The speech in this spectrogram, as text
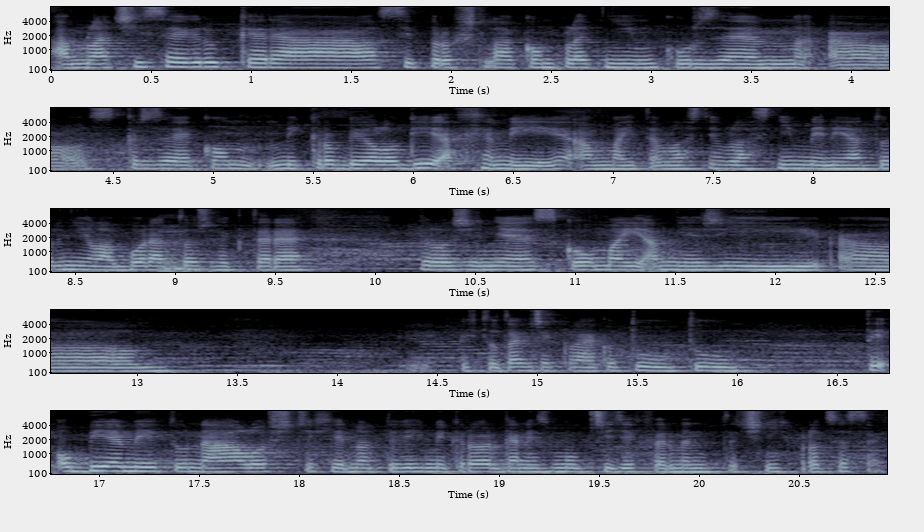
A mladší ségru, která si prošla kompletním kurzem uh, skrze jako mikrobiologii a chemii a mají tam vlastně vlastní miniaturní laboratoř, ve které vyloženě zkoumají a měří uh, bych to tak řekla, jako tu, tu, ty objemy, tu nálož těch jednotlivých mikroorganismů při těch fermentačních procesech.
